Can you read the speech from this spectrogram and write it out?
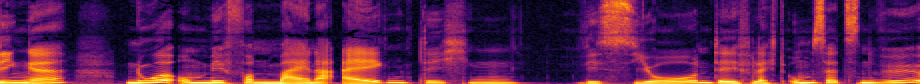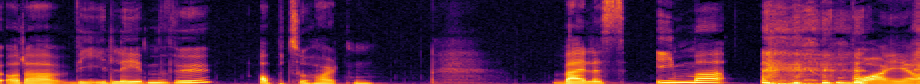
Dinge, nur um mich von meiner eigentlichen Vision, die ich vielleicht umsetzen will oder wie ich leben will, abzuhalten. Weil es immer Boah, ja,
